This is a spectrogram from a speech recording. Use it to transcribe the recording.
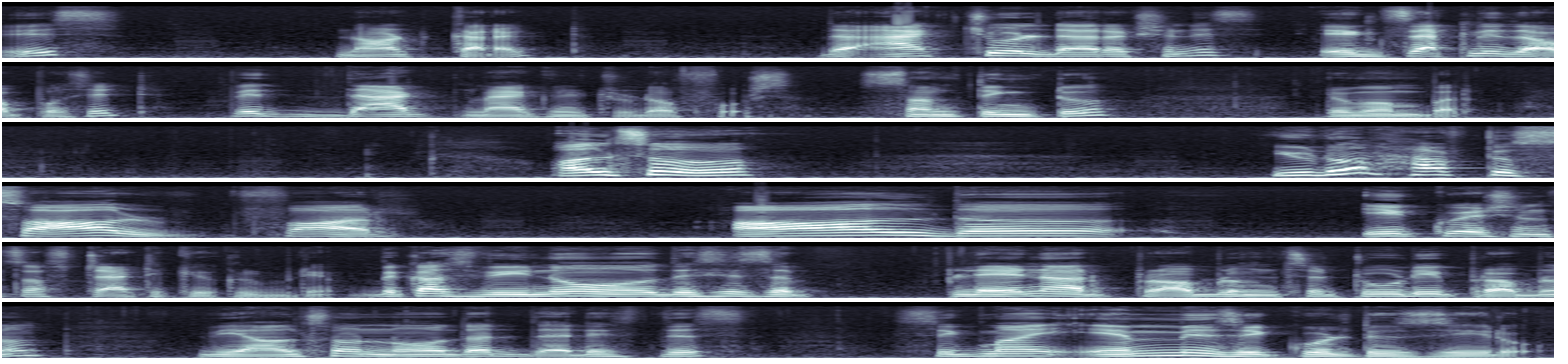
is not correct. The actual direction is exactly the opposite with that magnitude of force something to remember. Also you do not have to solve for all the equations of static equilibrium because we know this is a planar problem it is a 2D problem. We also know that there is this sigma m is equal to 0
